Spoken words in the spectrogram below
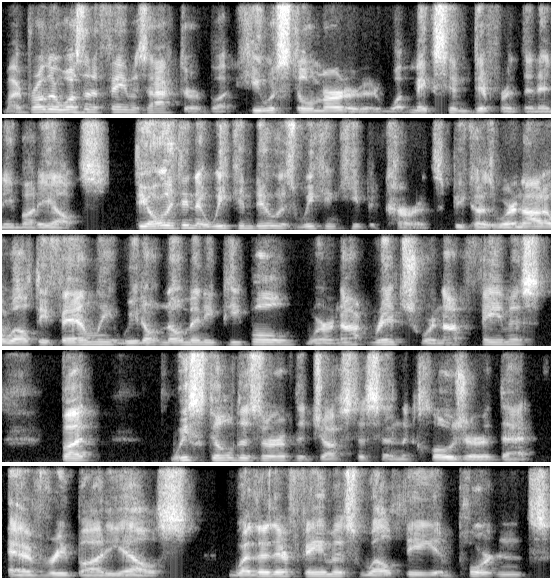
my brother wasn't a famous actor, but he was still murdered. What makes him different than anybody else? The only thing that we can do is we can keep it current because we're not a wealthy family. We don't know many people. We're not rich. We're not famous. But we still deserve the justice and the closure that everybody else, whether they're famous, wealthy, important,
